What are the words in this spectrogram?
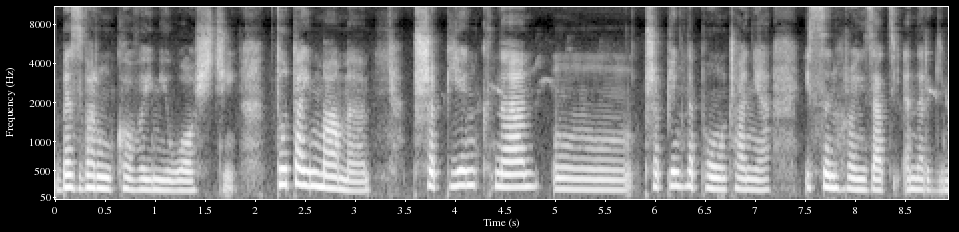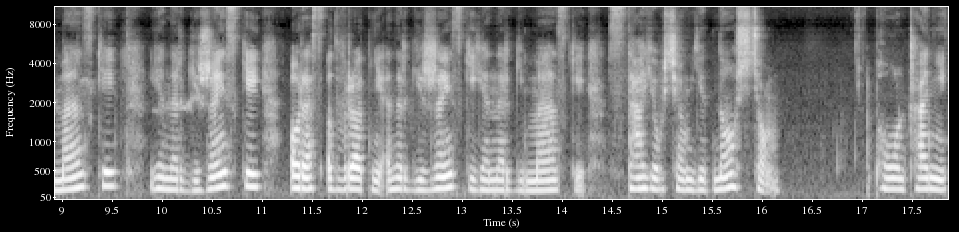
bezwarunkowej miłości. Tutaj mamy przepiękne, um, przepiękne połączenie i synchronizacji energii męskiej i energii żeńskiej oraz odwrotnie energii żeńskiej i energii męskiej stają się jednością połączeni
